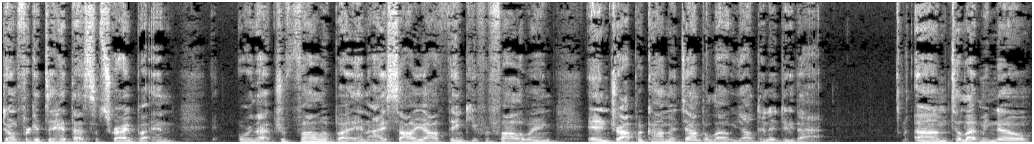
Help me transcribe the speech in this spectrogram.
don't forget to hit that subscribe button or that follow button. I saw y'all. Thank you for following. And drop a comment down below. Y'all didn't do that um, to let me know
